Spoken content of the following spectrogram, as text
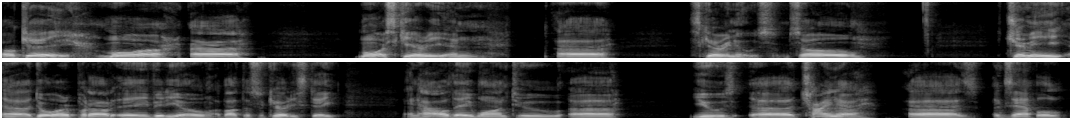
Okay, more uh, more scary and uh, scary news. So Jimmy uh, Dore put out a video about the security state and how they want to uh, use uh, China as example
